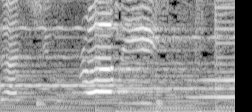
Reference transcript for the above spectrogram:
That you promised?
